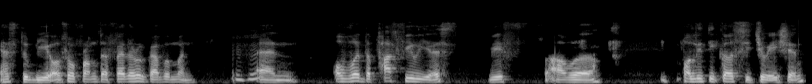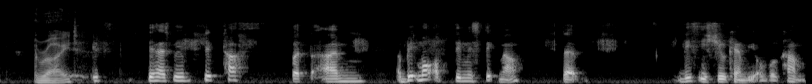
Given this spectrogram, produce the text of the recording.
It has to be also from the federal government. And over the past few years, with our political situation, Right. it's, it has been a bit tough. But I'm a bit more optimistic now that this issue can be overcome.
